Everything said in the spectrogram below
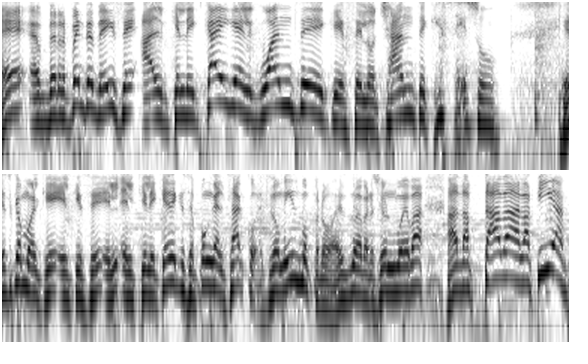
Eh, de repente te dice, al que le caiga el guante, que se lo chante. ¿Qué es eso? Es como el que, el que, se, el, que le quede que se ponga el saco. Es lo mismo, pero es una versión nueva, adaptada a la tía.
